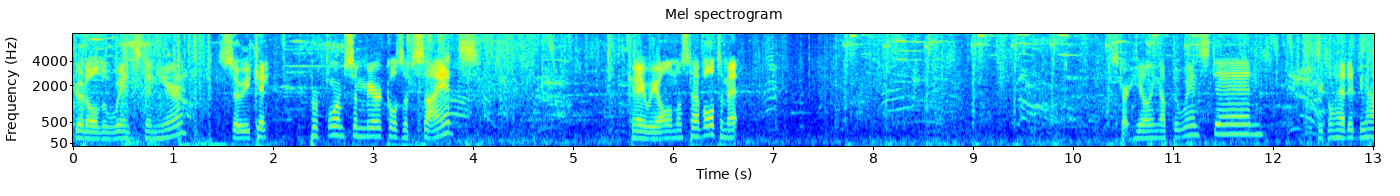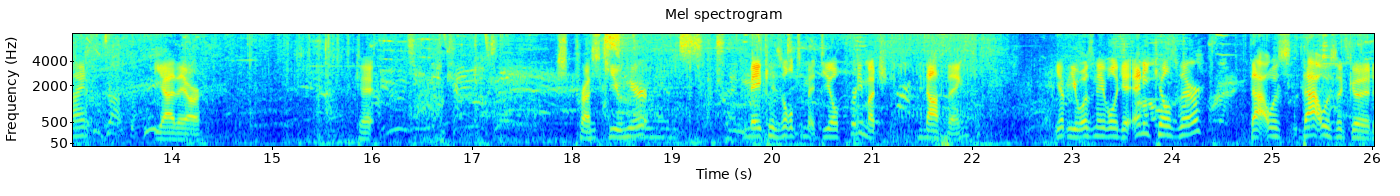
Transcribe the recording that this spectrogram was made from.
good old Winston here so he can perform some miracles of science. Okay, we almost have ultimate. Start healing up the Winston. People headed behind. Yeah, they are. Okay. Just press Q here make his ultimate deal pretty much nothing. Yep, he wasn't able to get any kills there. That was that was a good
